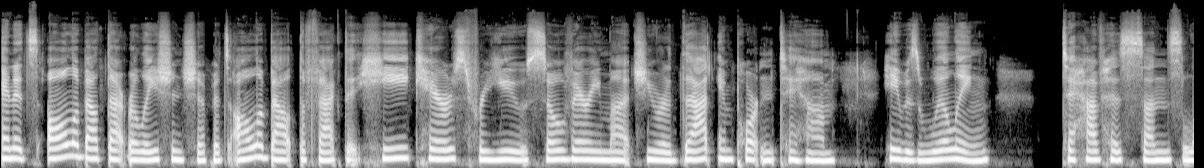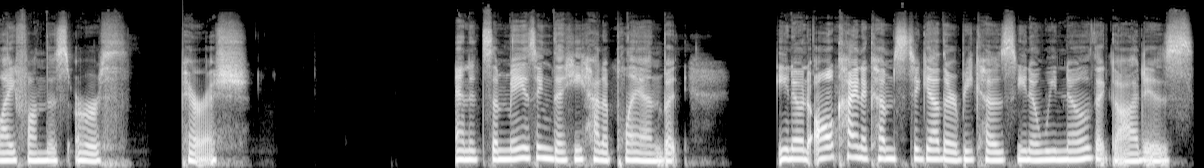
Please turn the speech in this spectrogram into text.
And it's all about that relationship. It's all about the fact that he cares for you so very much. You are that important to him. He was willing to have his son's life on this earth perish. And it's amazing that he had a plan, but you know, it all kind of comes together because, you know, we know that God is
